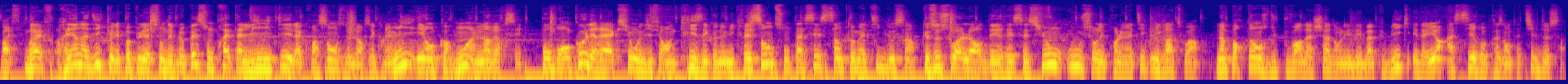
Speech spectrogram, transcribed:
Bref, bref, rien n'indique que les populations développées sont prêtes à limiter la croissance de leurs économies et encore moins à l'inverser. Pour Branco, les réactions aux différentes crises économiques récentes sont assez symptomatiques de ça, que ce soit lors des récessions ou sur les problématiques migratoires. L'importance du pouvoir d'achat dans les débats publics est d'ailleurs assez représentative de ça.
